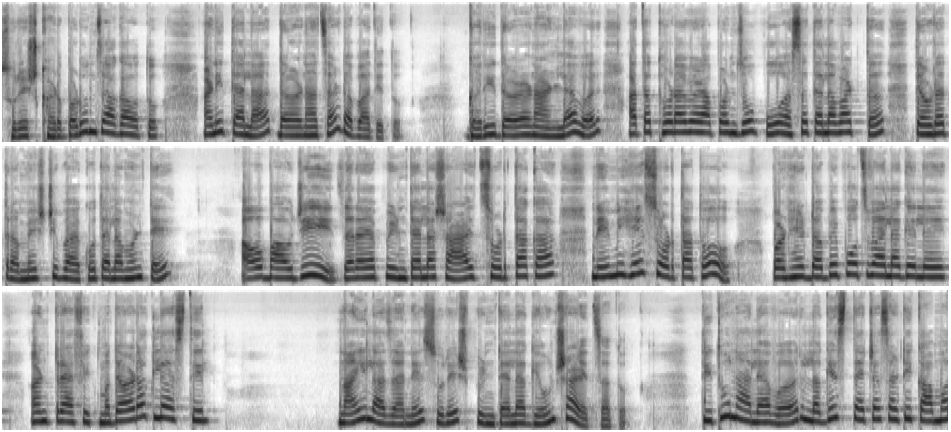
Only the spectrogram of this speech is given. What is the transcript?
सुरेश खडबडून जागा होतो आणि त्याला दळणाचा डबा देतो. घरी दळण आणल्यावर आता थोडा वेळ आपण झोपू असं त्याला वाटतं. तेवढ्यात रमेशची बायको त्याला म्हणते अहो भाऊजी जरा या पिंट्याला शाळेत सोडता का? नेहमी हेच सोडतात हो. पण हे डबे पोचवायला गेले आणि ट्रॅफिकमध्ये अडकले असतील. नाही लाजाने सुरेश पिंट्याला घेऊन शाळेत जातो. तिथून आल्यावर लगेच त्याच्यासाठी कामं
